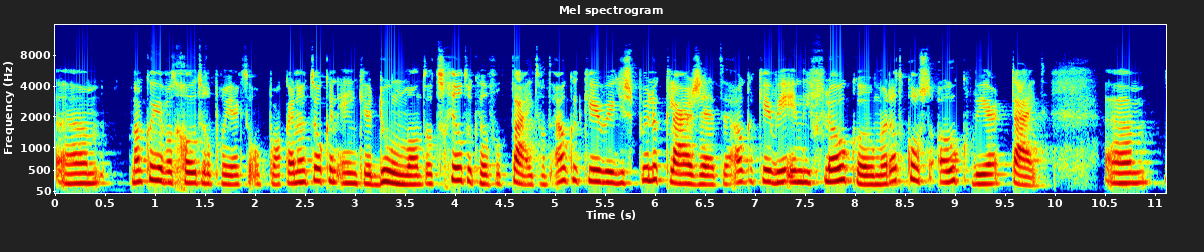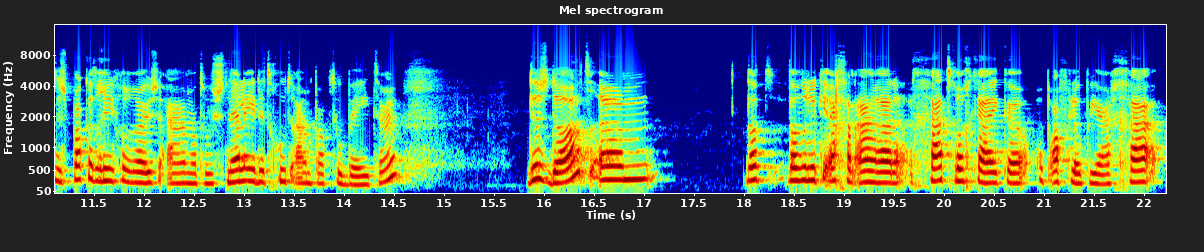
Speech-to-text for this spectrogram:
Um, dan kun je wat grotere projecten oppakken en het ook in één keer doen, want dat scheelt ook heel veel tijd. Want elke keer weer je spullen klaarzetten, elke keer weer in die flow komen, dat kost ook weer tijd. Um, dus pak het rigoureus aan, want hoe sneller je dit goed aanpakt, hoe beter. Dus dat, um, dat, dat wil ik je echt gaan aanraden. Ga terugkijken op afgelopen jaar. Ga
